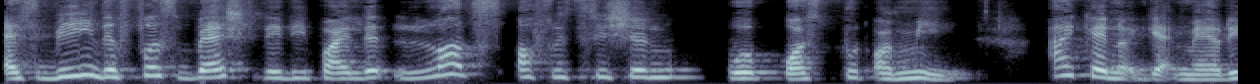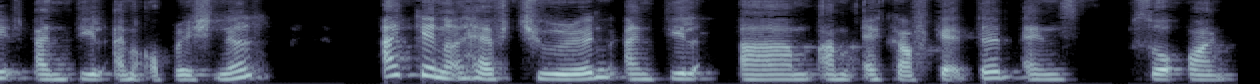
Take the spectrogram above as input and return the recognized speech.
As being the first batch lady pilot, lots of restriction was put on me. I cannot get married until I'm operational. I cannot have children until um, I'm aircraft captain and so on.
